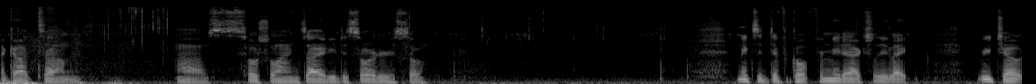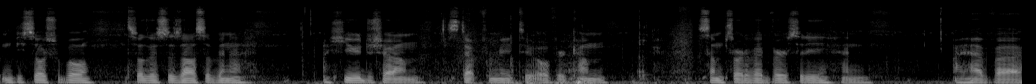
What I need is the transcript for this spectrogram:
I got um, uh, social anxiety disorder, so makes it difficult for me to actually like reach out and be sociable. So this has also been a, a huge um, step for me to overcome some sort of adversity. And I have uh,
